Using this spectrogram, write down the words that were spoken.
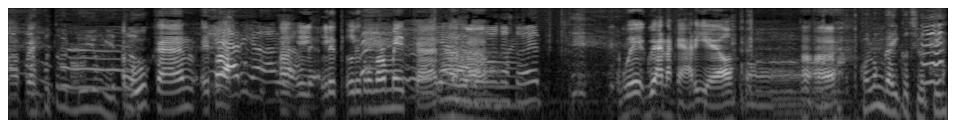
apa ya? Putri duyung itu. bukan eh Iya, pak Ariel, ah, Li- Li- Little Mermaid kan Iya. Ah, gue gue anaknya Ariel Oh. Heeh. Kok lu nggak ikut syuting?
